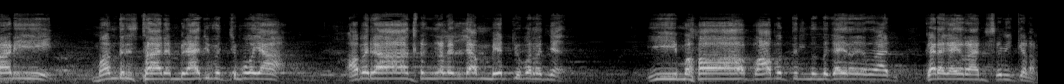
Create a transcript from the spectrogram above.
മാണി മന്ത്രിസ്ഥാനം രാജിവെച്ചു പോയ അപരാധങ്ങളെല്ലാം ഏറ്റുപറഞ്ഞ് ഈ മഹാപാപത്തിൽ നിന്ന് കയറാൻ കരകയറാൻ ശ്രമിക്കണം.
